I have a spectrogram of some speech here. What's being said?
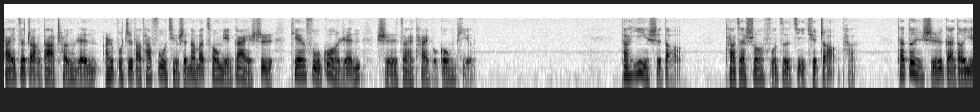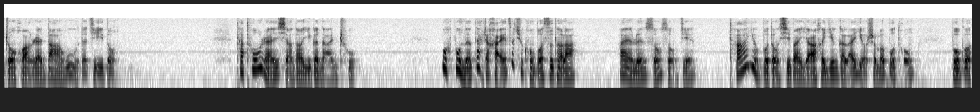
孩子长大成人，而不知道他父亲是那么聪明盖世、天赋过人，实在太不公平。他意识到，他在说服自己去找他，他顿时感到一种恍然大悟的激动。他突然想到一个难处：我不能带着孩子去孔博斯特拉。艾伦耸耸肩，他又不懂西班牙和英格兰有什么不同。不过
